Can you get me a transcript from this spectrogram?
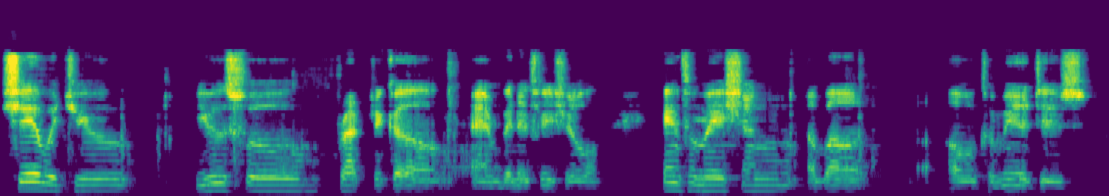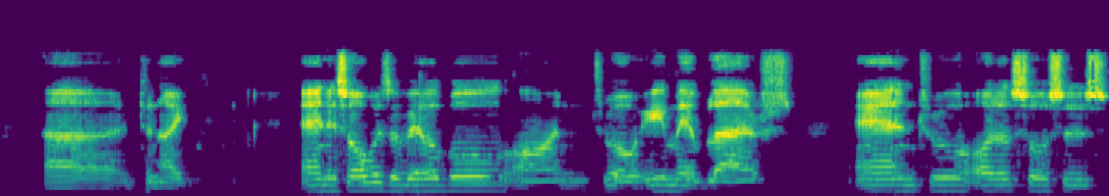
share with you useful, practical, and beneficial information about our communities uh, tonight. And it's always available on through our email blast and through other sources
